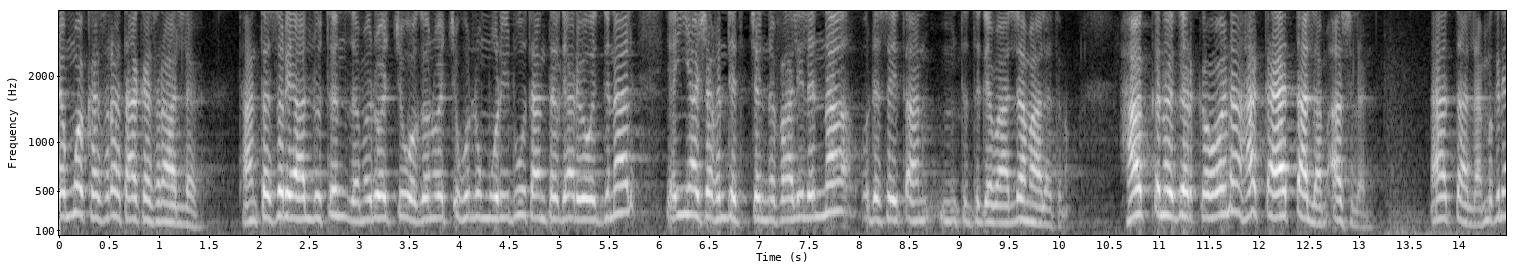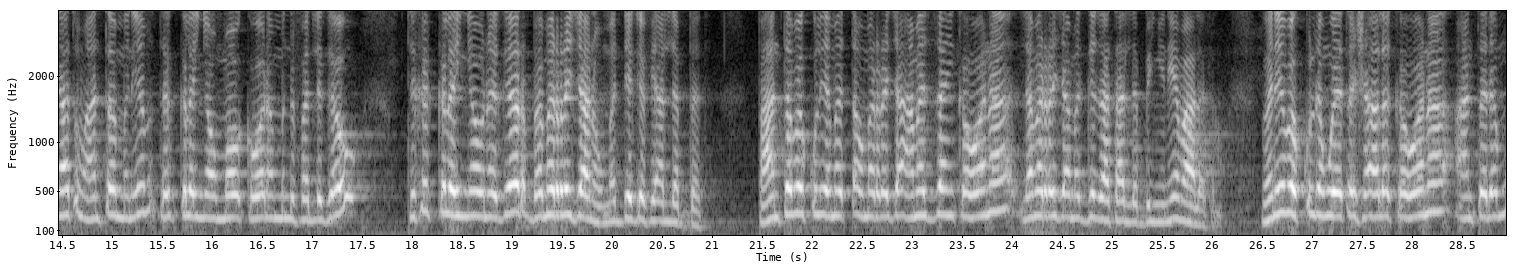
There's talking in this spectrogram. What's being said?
ደግሞ ከስረህ ታከስራለህ። ታንተ ስር ያሉትን ዘመዶች ወገኖች ሁሉም ሙሪዱ ታንተ ጋር ይወግናል። የእኛ ሸህ እንዴት ይቸነፋል ይልና ወደ ሰይጣን ምንትን ማለት ነው። ሀቅ ነገር ከሆነ ሀቅ አያጣላም አስለን አያጣላም። ምክንያቱም አንተም እኔም ትክክለኛው ማወቅ ከሆነ የምንፈልገው ትክክለኛው ነገር በመረጃ ነው መደገፍ ያለበት። በአንተ በኩል የመጣው መረጃ አመዛኝ ከሆነ ለመረጃ መገዛት አለብኝ እኔ ማለት ነው። በእኔ በኩል ደግሞ የተሻለ ከሆነ አንተ ደግሞ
